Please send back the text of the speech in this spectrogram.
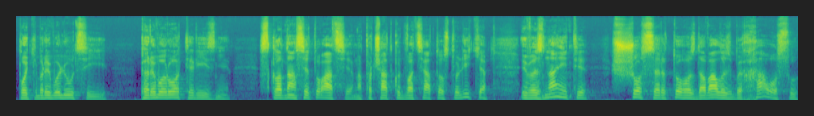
потім революції, перевороти різні, складна ситуація на початку ХХ століття. І ви знаєте, що серед того, здавалось би, хаосу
